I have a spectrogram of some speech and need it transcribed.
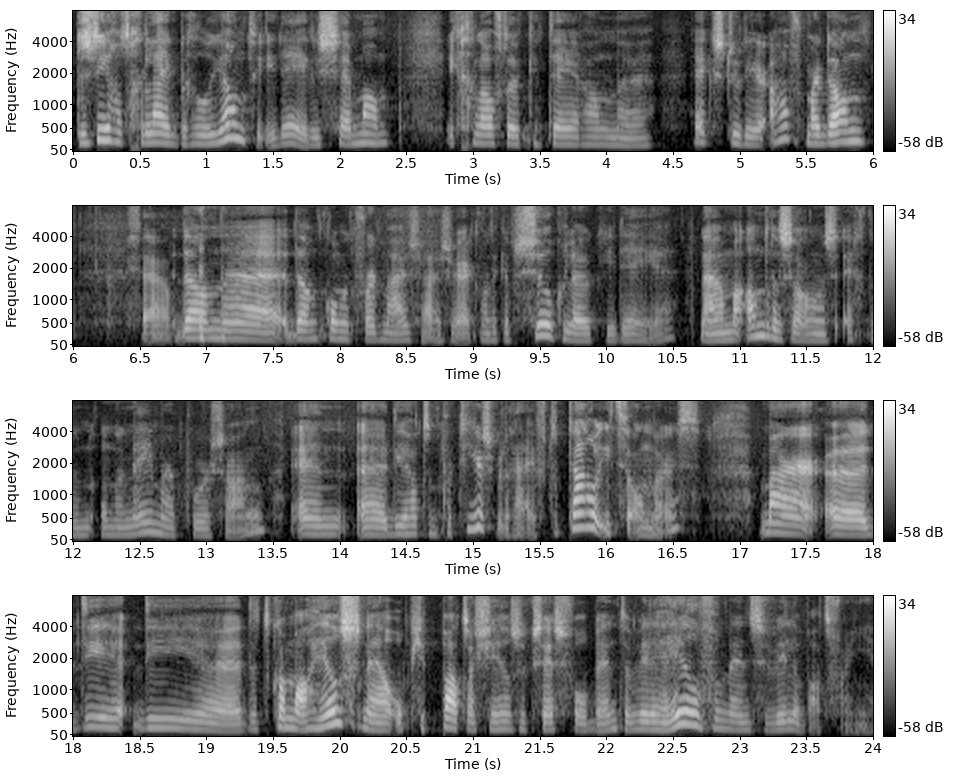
Dus die had gelijk briljante ideeën. Dus ze zei, mam, ik geloof dat ik in Teheran, eh, ik studeer af, maar dan, Zo. dan, eh, dan kom ik voor het muishuis werken. Want ik heb zulke leuke ideeën. Nou, mijn andere zoon is echt een ondernemer pour sang. En eh, die had een portiersbedrijf, totaal iets anders. Maar die, die, dat kwam al heel snel op je pad als je heel succesvol bent. Dan willen heel veel mensen willen wat van je.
